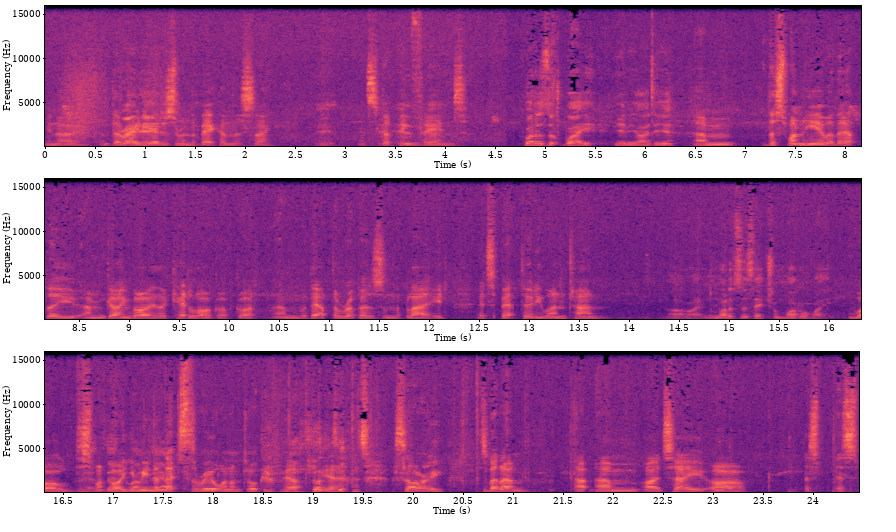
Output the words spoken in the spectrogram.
you know, the Radiators. radiators are in the back on this thing. Yeah. It's got big And, uh, fans. What does it weigh? Any idea? Um, this one here, without the, um, going by the catalogue I've got, um, without the rippers and the blade, it's about 31 tonne. All right. And what does this actual model weigh? Well, this Yeah, one, oh, you mean that that's the real one I'm talking about? yeah. Sorry. But um, uh, um, I'd say, oh, it's, it's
